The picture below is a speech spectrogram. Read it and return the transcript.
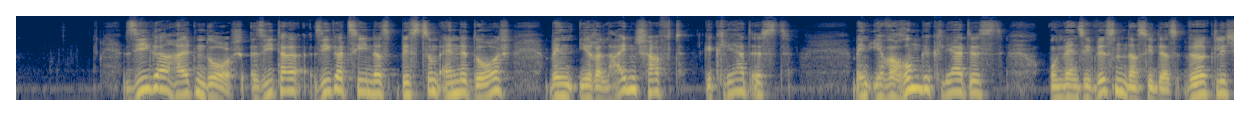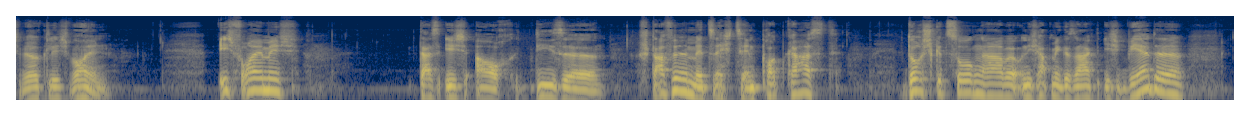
Sieger halten durch. Sieger, ziehen das bis zum Ende durch, wenn ihre Leidenschaft geklärt ist, wenn ihr Warum geklärt ist und wenn sie wissen, dass sie das wirklich, wirklich wollen. Ich freue mich, dass ich auch diese Staffel mit 16 Podcasts durchgezogen habe und ich habe mir gesagt, ich werde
